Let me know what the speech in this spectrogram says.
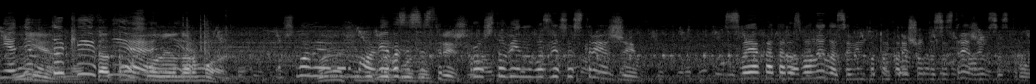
Ні, не Ні, в таких, так ні, условия ні. нормально. Условия нормальні. Він возле сестри жив. Просто він возле сестри жив. Своя хата розвалилася, він потім перейшов до сестри, жив з сестрою.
